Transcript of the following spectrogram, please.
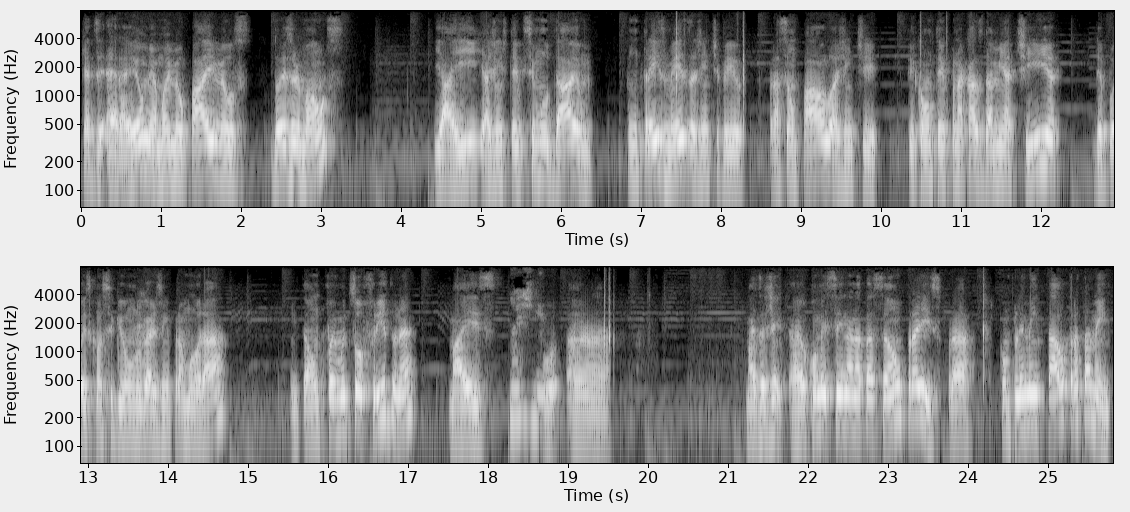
quer dizer, era eu, minha mãe, meu pai e meus dois irmãos. E aí a gente teve que se mudar, eu, com três meses a gente veio para São Paulo, a gente ficou um tempo na casa da minha tia, depois conseguiu um lugarzinho para morar. Então foi muito sofrido, né? Mas Imagina. o- ah, mas a gente, eu comecei na natação para isso, para complementar o tratamento.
